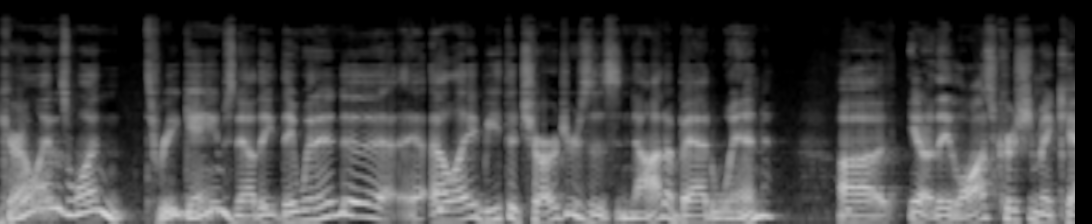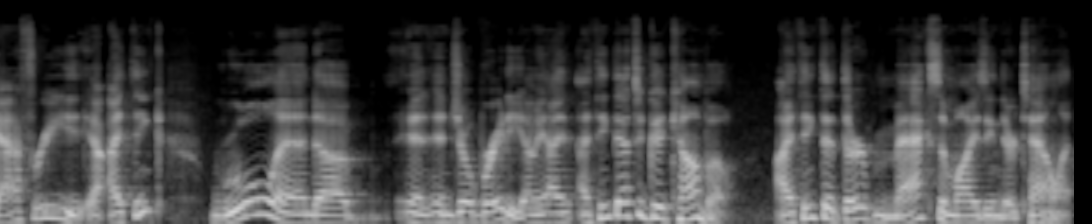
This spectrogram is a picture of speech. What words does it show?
Carolina's won three games now. They they went into L.A. beat the Chargers is not a bad win. Uh, you know, they lost Christian McCaffrey. I think Rhule and, uh, and, and Joe Brady. I mean, I, I think that's a good combo. I think that they're maximizing their talent.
